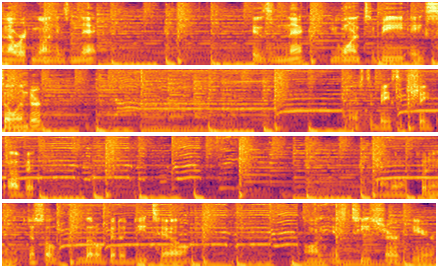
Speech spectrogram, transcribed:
And now working on his neck. His neck, you want it to be a cylinder. That's the basic shape of it. I'm to put in just a little bit of detail on his t-shirt here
